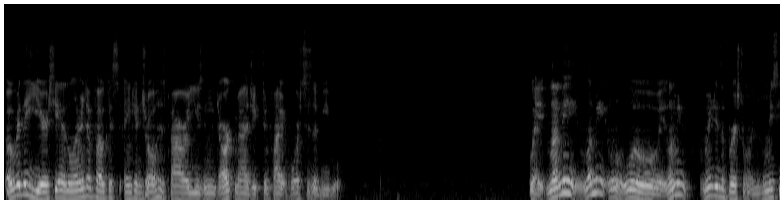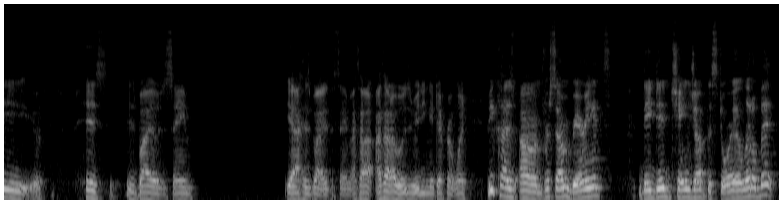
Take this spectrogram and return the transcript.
Over the years, he has learned to focus and control his power using dark magic to fight forces of evil. Wait, let me let me wait, wait, wait, let me let me do the first one. Let me see if his his bio is the same. Yeah, his bio is the same. I thought I thought I was reading a different one because um for some variants they did change up the story a little bit.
